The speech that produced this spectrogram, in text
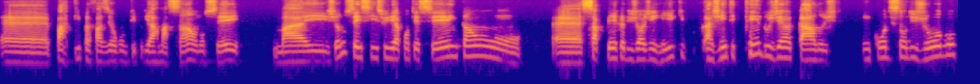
é, partir para fazer algum tipo de armação, não sei. Mas eu não sei se isso iria acontecer. Então, é, essa perca de Jorge Henrique, a gente tendo o Jean Carlos em condição de jogo,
